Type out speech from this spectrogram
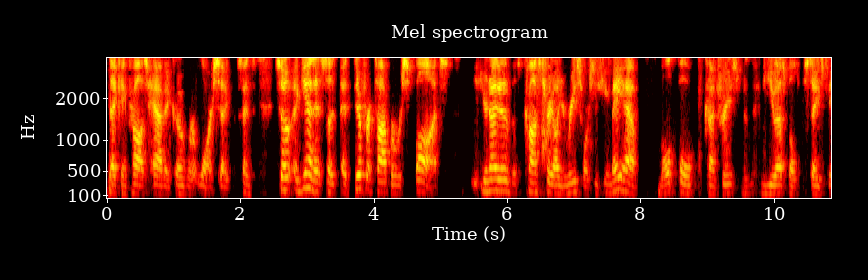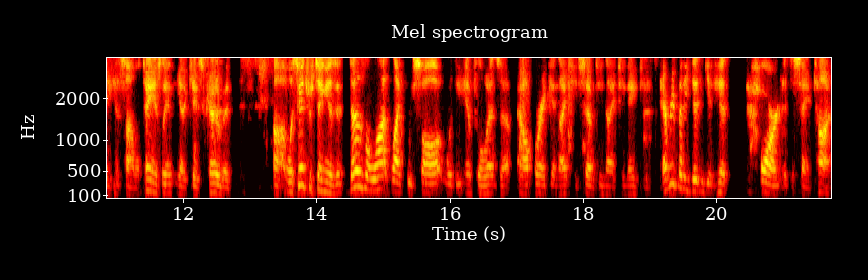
that can cause havoc over large segments. And so again, it's a, a different type of response. You're not able to concentrate all your resources. You may have multiple countries, in the U.S., multiple states being hit simultaneously in the case of COVID. Uh, what's interesting is it does a lot like we saw with the influenza outbreak in 1917, 1918. Everybody didn't get hit hard at the same time,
